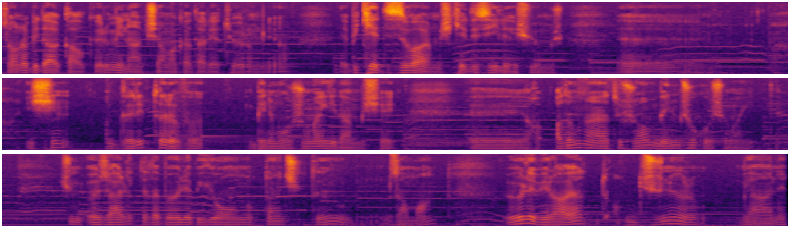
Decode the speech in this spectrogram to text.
Sonra bir daha kalkıyorum yine akşama kadar yatıyorum diyor. E, bir kedisi varmış kedisiyle yaşıyormuş. Ee, işin garip tarafı benim hoşuma giden bir şey. Ee, adamın hayatı şu an benim çok hoşuma gitti. Çünkü özellikle de böyle bir yoğunluktan çıktığım zaman öyle bir hayat düşünüyorum yani.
